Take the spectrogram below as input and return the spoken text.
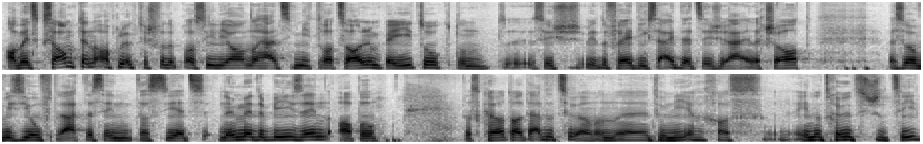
Aber wenn du das Gesamte angeschaut hast von den Brasilianern, haben sie mich trotz allem beeindruckt und es ist, wie der Freddy gesagt hat, es ist eigentlich schade, so wie sie auftreten sind, dass sie jetzt nicht mehr dabei sind, aber das gehört halt auch dazu. Man äh, Turnier kann es in der kürzester Zeit,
